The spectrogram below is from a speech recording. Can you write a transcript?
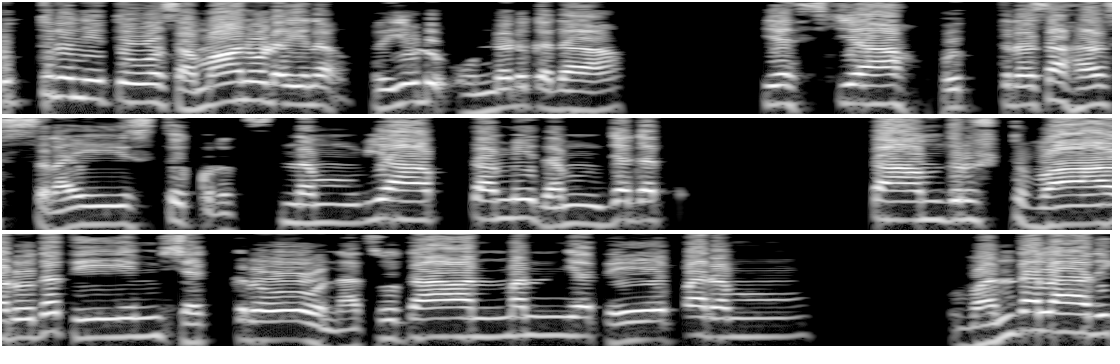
పుత్రునితో సమానుడైన ప్రియుడు ఉండడు కదా? యస్యా పుత్ర సహస్రైస్తు కృత్స్నం వ్యాప్తమిదం జగత్. తాం దృష్ట్వారుదతీం శక్రో నసుతాన్మన్యతే పరం. వందలాది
